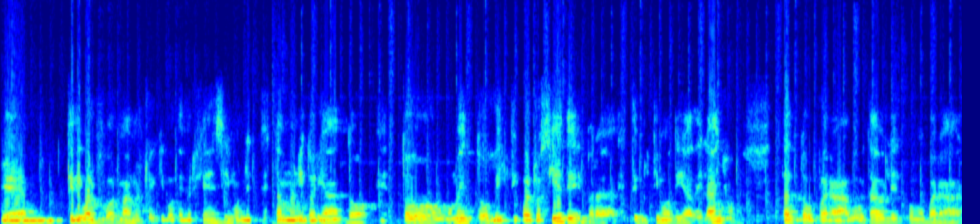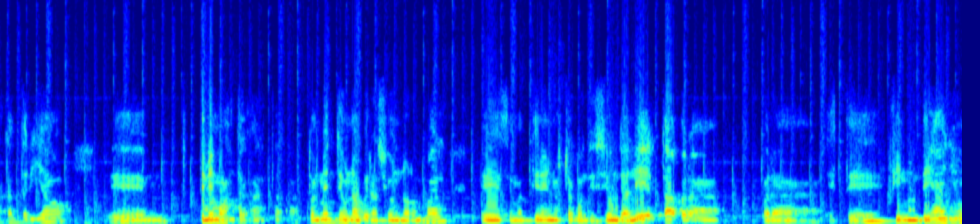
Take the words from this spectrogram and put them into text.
eh, que de igual forma nuestros equipos de emergencia están monitoreando en todo momento, 24/7 para este último día del año, tanto para agotable como para alcantarillado. Tenemos hasta, actualmente una operación normal, eh, se mantiene nuestra condición de alerta para, para este fin de año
